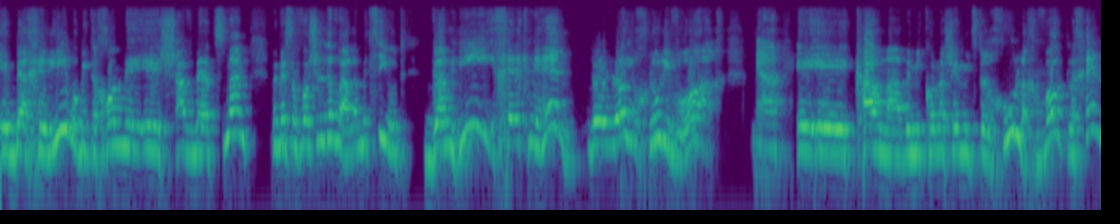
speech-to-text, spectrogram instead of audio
אה, באחרים, או ביטחון אה, אה, שווא בעצמם, ובסופו של דבר המציאות המציאות גם היא חלק מהם, ולא יוכלו לברוח מהקרמה ומכל מה שהם יצטרכו לחוות, לכן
